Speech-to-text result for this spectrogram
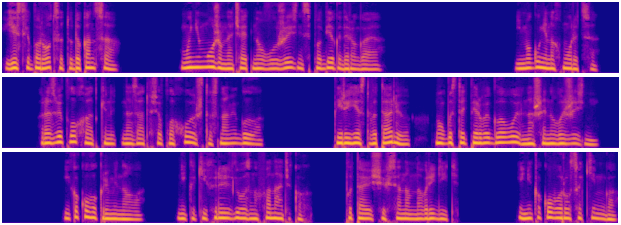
Если бороться, то до конца. Мы не можем начать новую жизнь с побега, дорогая. Не могу не нахмуриться. Разве плохо откинуть назад все плохое, что с нами было? Переезд в Италию мог бы стать первой главой в нашей новой жизни. Никакого криминала, никаких религиозных фанатиков, пытающихся нам навредить, и никакого Роса Кинга,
